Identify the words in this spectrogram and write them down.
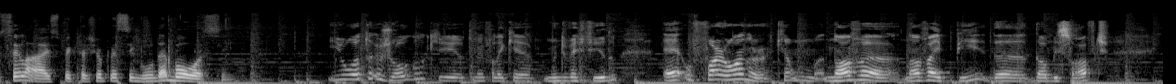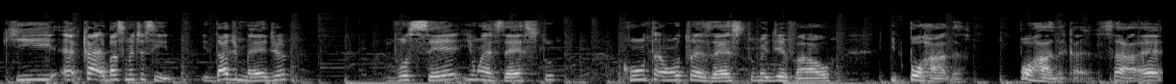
sei lá, a expectativa pra esse segundo é boa, assim. E o outro jogo, que eu também falei que é muito divertido, é o For Honor, que é uma nova, nova IP da, da Ubisoft, que é, cara, é basicamente assim, Idade Média, você e um exército contra um outro exército medieval e porrada. Porrada, cara. Sabe? É,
